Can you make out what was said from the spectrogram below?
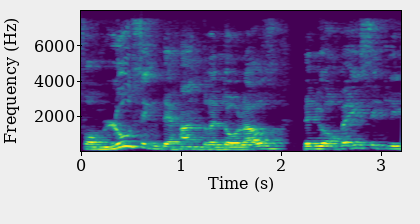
from losing the hundred dollars then you are basically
